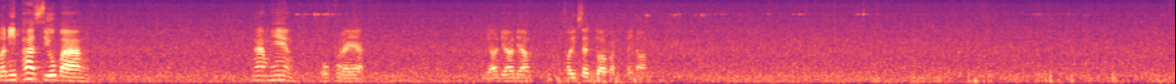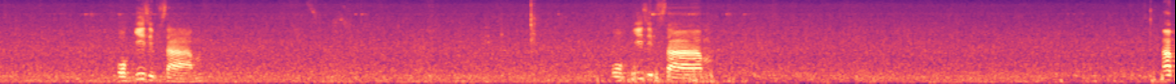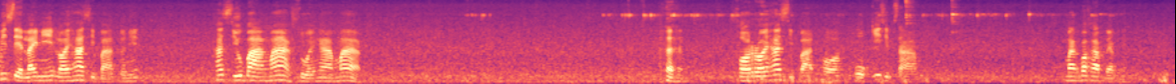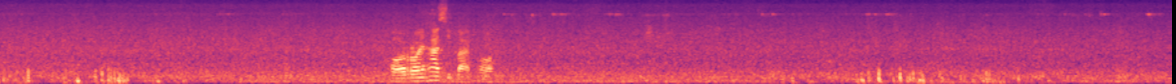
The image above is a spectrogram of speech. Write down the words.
ตอนนี้ผ้าซิวบางงามแห้ง โอ้อะไรอะ เดี๋ยวเดี๋ยวเดี๋ยวขออีกสักตัวก่อนไปนอน อกยี่สิบสามอกยี่สิบสามอะพิเศษไลน์นี้ร้อยห้าสิบบาทตัวนี้ถ้าซิวบางมากสวยงามมาก พอร้อยห้าสิบบาทพออกยี่สิบสามมากปะครับแบบนี้ อร้อยห้าสิบบาทพอ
